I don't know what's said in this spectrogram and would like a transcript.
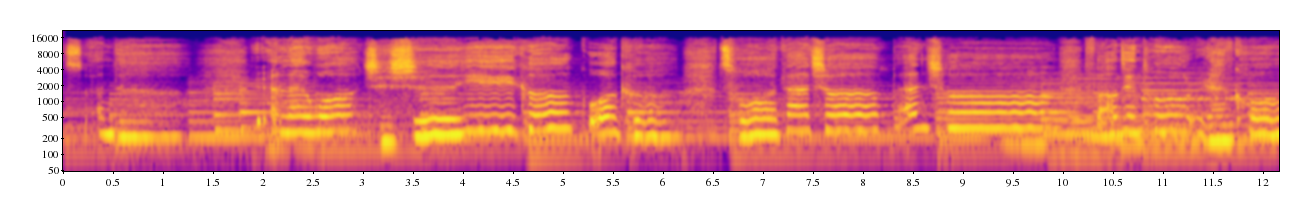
酸的，原来我只是一个过客，错搭这班车，房间突然空。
